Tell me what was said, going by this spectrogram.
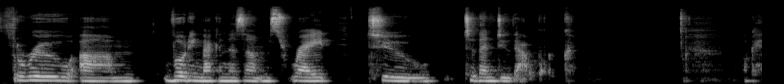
through um, voting mechanisms, right? To to then do that work. Okay.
